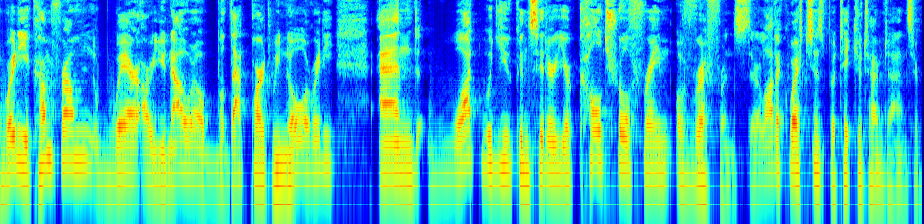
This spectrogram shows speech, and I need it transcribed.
where do you come from? Where are you now? Well, that part we know already. And what would you consider your cultural frame of reference? There are a lot of questions, but take your time to answer.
